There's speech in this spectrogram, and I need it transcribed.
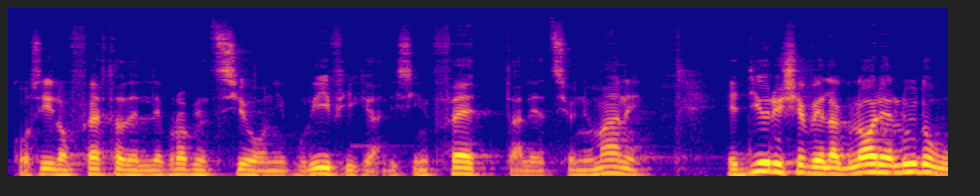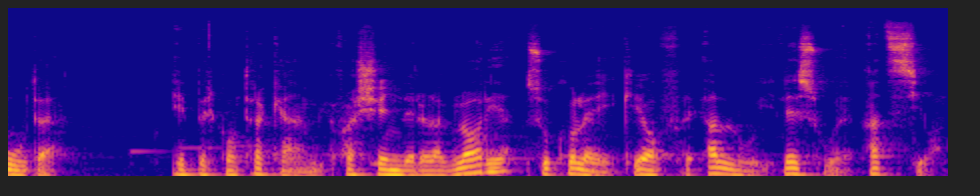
Così l'offerta delle proprie azioni purifica, disinfetta le azioni umane e Dio riceve la gloria a lui dovuta e per contraccambio fa scendere la gloria su colei che offre a lui le sue azioni.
